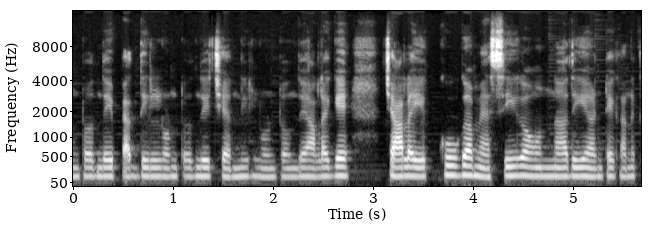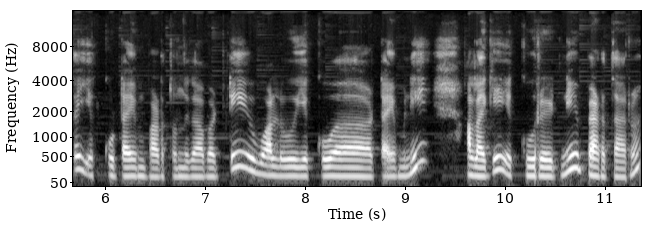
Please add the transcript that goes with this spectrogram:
ఉంటుంది. పెద్ద ఇల్లు ఉంటుంది, చిన్న ఇల్లు ఉంటుంది. అలాగే చాలా ఎక్కువగా మెస్సీగా ఉన్నది అంటే కనుక ఎక్కువ టైం పడుతుంది కాబట్టి వాళ్ళు ఎక్కువ టైంని అలాగే ఎక్కువ రేట్‌ని పెడతారు.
